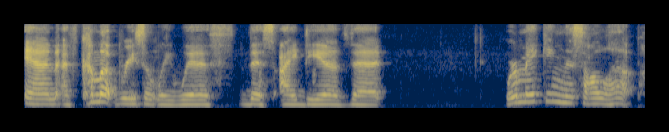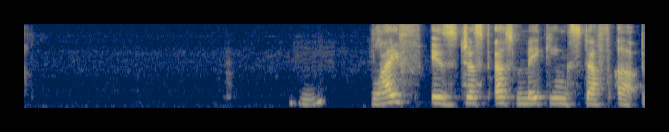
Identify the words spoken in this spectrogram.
and i've come up recently with this idea that we're making this all up. Mhm. life is just us making stuff up.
